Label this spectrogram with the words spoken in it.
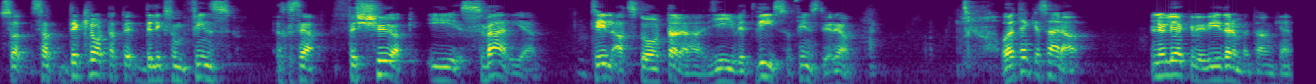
Så, så att det är klart att det, det liksom finns, jag ska säga, försök i Sverige till att starta det här. Givetvis så finns det ju det. Och jag tänker så här. Nu leker vi vidare med tanken.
